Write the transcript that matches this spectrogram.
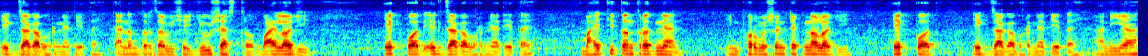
एक जागा भरण्यात येत आहे. त्यानंतरचा विषय जीवशास्त्र बायोलॉजी. एक पद एक जागा भरण्यात येत आहे. माहिती तंत्रज्ञान इन्फॉर्मेशन टेक्नॉलॉजी. एक पद एक जागा भरण्यात येत आहे. आणि या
